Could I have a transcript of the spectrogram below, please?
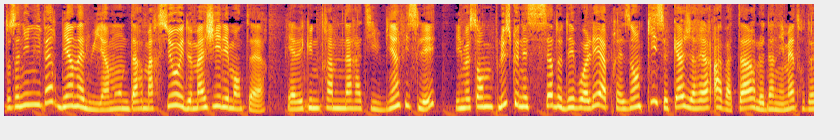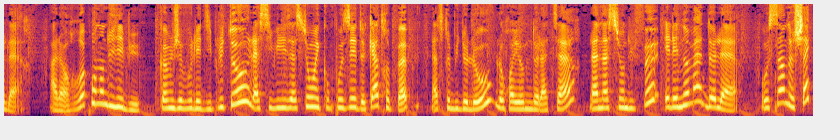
dans un univers bien à lui, un monde d'arts martiaux et de magie élémentaire. Et avec une trame narrative bien ficelée, il me semble plus que nécessaire de dévoiler à présent qui se cache derrière Avatar, le dernier maître de l'air. Alors reprenons du début. Comme je vous l'ai dit plus tôt, la civilisation est composée de quatre peuples, la tribu de l'eau, le royaume de la terre, la nation du feu et les nomades de l'air. Au sein de chaque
